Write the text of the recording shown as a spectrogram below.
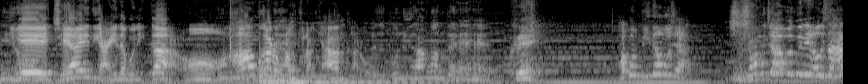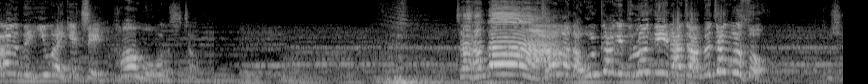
이게 제 아이디가 아니다 보니까 어 하한가로 산 거네. 광추라게 하한가로. 그래서 돈 주고 산 건데 그래. 한번 믿어보자. 시청자분들이 여기서 하라는데 이유가 있겠지. 하나만 먹어보자 진짜 자 간다 잠깐만 나 올가게 눌렀니? 나몇장 눌렀어? 티시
